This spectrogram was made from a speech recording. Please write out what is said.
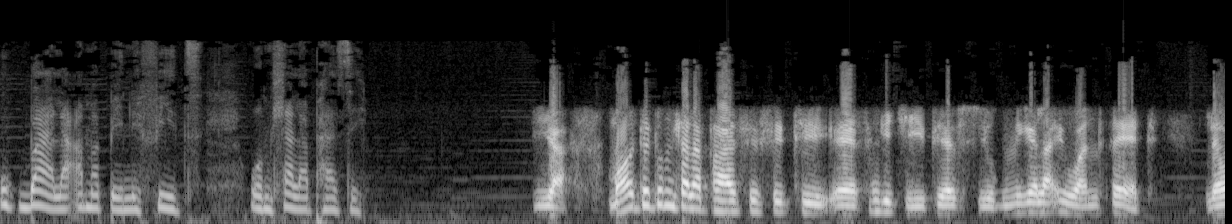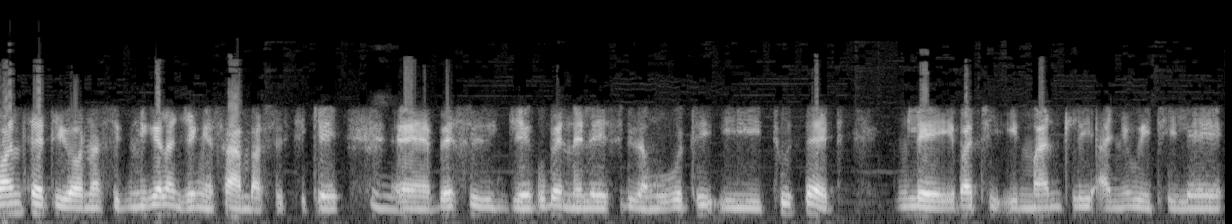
ukubala ama-benefits womhlalaphasi ya ma uthetha umhlalaphasi sithi eh singi-g p f siyokunikela i-one third le one third yona sikunikela njengesamba sixty k mm. eh bese nje kube nele sibiza ngokuthi i-two third le bathi i-monthly annuity le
